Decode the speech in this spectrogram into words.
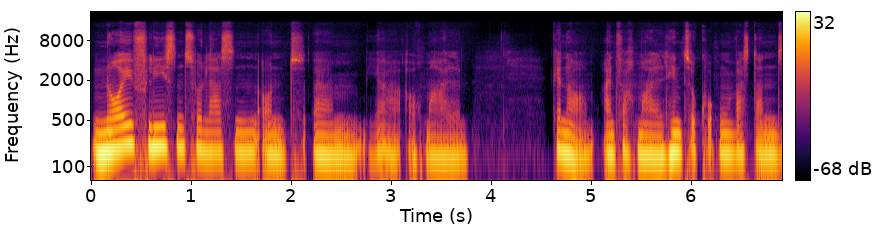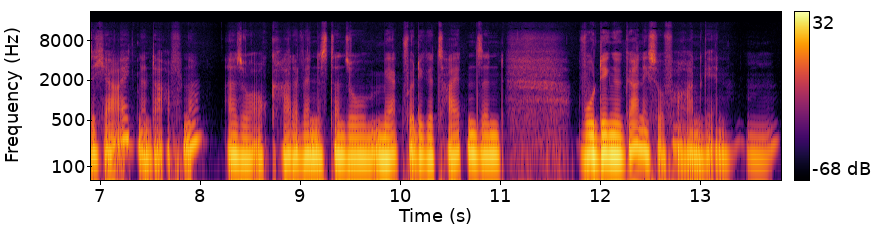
neu fließen zu lassen und ähm, ja auch mal, genau, einfach mal hinzugucken, was dann sich ereignen darf. Ne? Also auch gerade wenn es dann so merkwürdige Zeiten sind, wo Dinge gar nicht so vorangehen. Mhm.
